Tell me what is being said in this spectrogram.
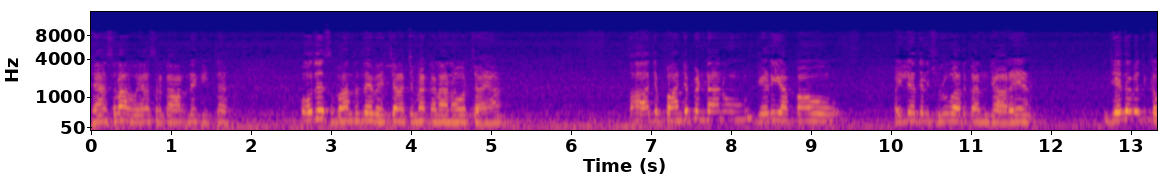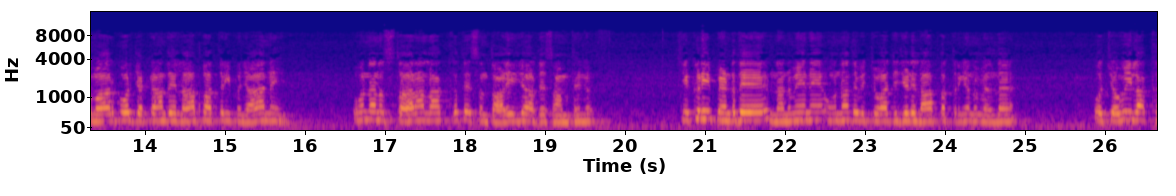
ਫੈਸਲਾ ਹੋਇਆ, ਸਰਕਾਰ ਨੇ ਕੀਤਾ। ਉਹਦੇ ਸਬੰਧ ਦੇ ਵਿੱਚ ਅੱਜ ਮੈਂ ਕਲਾਨੌਰ ਚ ਆਇਆ। ਤਾਂ ਅੱਜ ਪੰਜ ਪਿੰਡਾਂ ਨੂੰ ਜਿਹੜੀ ਆਪਾਂ ਉਹ ਪਹਿਲੇ ਦਿਨ ਸ਼ੁਰੂਆਤ ਕਰਨ ਜਾ ਰਹੇ ਹਾਂ, ਜਿਹਦੇ ਵਿੱਚ ਕਮਾਲਪੁਰ ਜੱਟਾਂ ਦੇ ਲਾਭਪਾਤਰੀ 50 ਨੇ ਉਹਨਾਂ ਨੂੰ 17 ਲੱਖ ਤੇ 47 ਹਜ਼ਾਰ ਦੇ ਸਮਥਿੰਗ। ਚਿਕੜੀ ਪਿੰਡ ਦੇ 99 ਨੇ, ਉਹਨਾਂ ਦੇ ਵਿੱਚੋਂ ਅੱਜ ਜਿਹੜੇ ਲਾਭਪਾਤਰੀਆਂ ਨੂੰ ਮਿਲਦਾ ਉਹ 24 ਲੱਖ।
